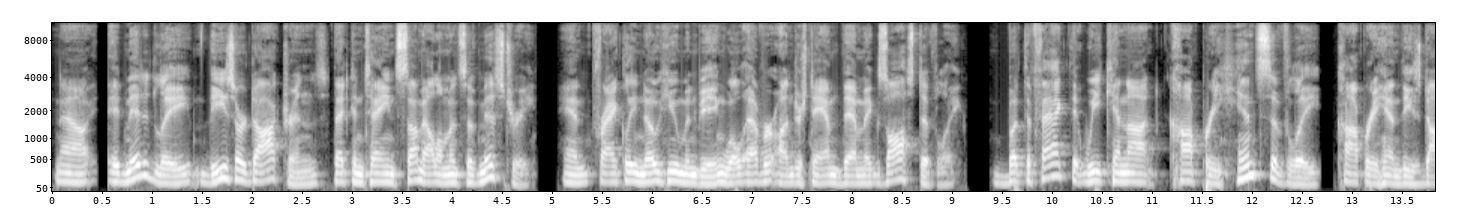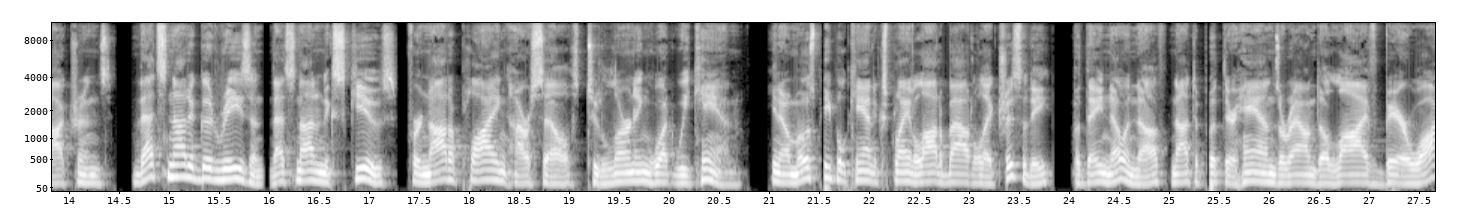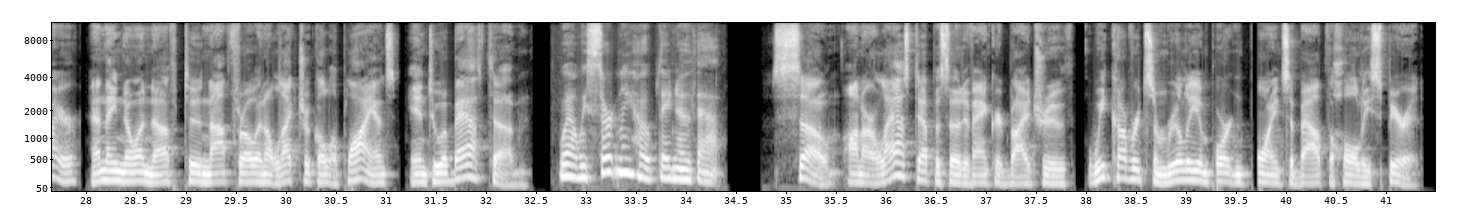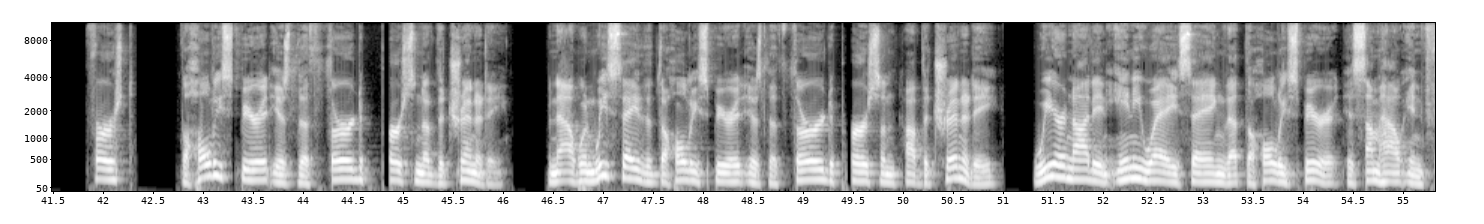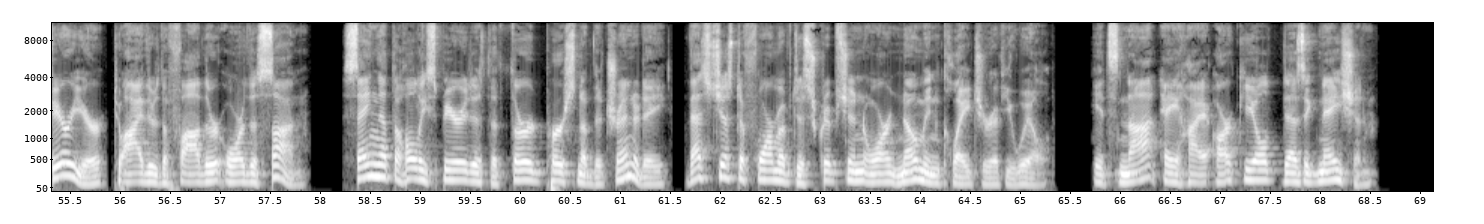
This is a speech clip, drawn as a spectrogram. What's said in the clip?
Now, admittedly, these are doctrines that contain some elements of mystery, and frankly, no human being will ever understand them exhaustively. But the fact that we cannot comprehensively comprehend these doctrines that's not a good reason. That's not an excuse for not applying ourselves to learning what we can. You know, most people can't explain a lot about electricity, but they know enough not to put their hands around a live bare wire, and they know enough to not throw an electrical appliance into a bathtub. Well, we certainly hope they know that. So, on our last episode of Anchored by Truth, we covered some really important points about the Holy Spirit. First, the Holy Spirit is the third person of the Trinity. Now, when we say that the Holy Spirit is the third person of the Trinity, we are not in any way saying that the Holy Spirit is somehow inferior to either the Father or the Son. Saying that the Holy Spirit is the third person of the Trinity, that's just a form of description or nomenclature, if you will. It's not a hierarchical designation.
